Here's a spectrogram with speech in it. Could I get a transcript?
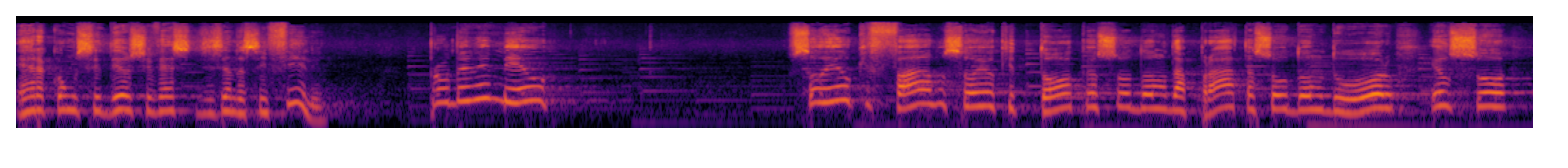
Era como se Deus estivesse dizendo assim: filho, o problema é meu. Sou eu que falo, sou eu que toco, eu sou o dono da prata, sou o dono do ouro, eu sou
